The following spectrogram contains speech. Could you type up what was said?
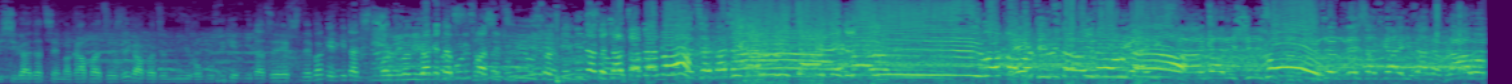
ვისი გადაცემა გაბაძეზე, გაბაძე მიიღო ბუთი კირკიტაძე ეხსნება, კირკიტაძის მიმართულებით გაკეთებული პასი თუ მიუსვეს კირკიტაძე ჩაწოდება! სიგარული ლოკომოტივი დაწინაურდა! ანგარიშის გოლ დღესაც გაიტანა, ბრავო!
